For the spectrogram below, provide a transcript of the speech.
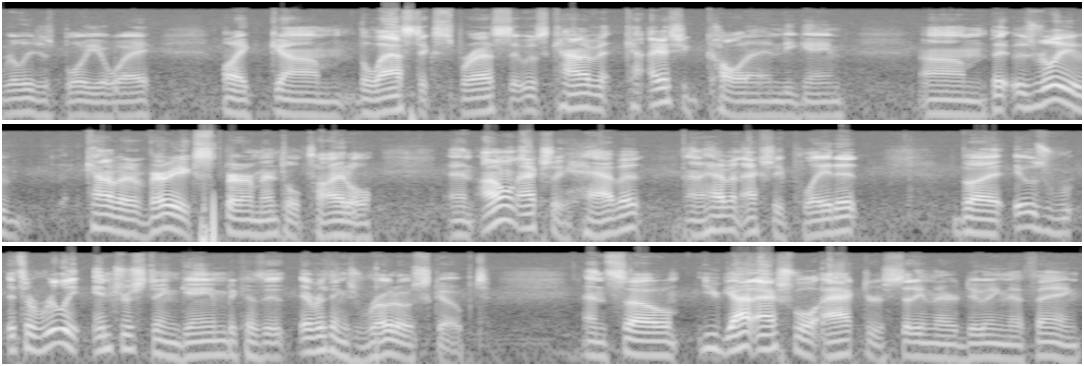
really just blow you away. Like um, The Last Express, it was kind of, a, I guess you'd call it an indie game. Um, it was really kind of a very experimental title, and I don't actually have it, and I haven't actually played it, but it was it's a really interesting game because it, everything's rotoscoped. And so you got actual actors sitting there doing their thing,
